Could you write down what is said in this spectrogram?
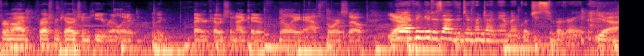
for my freshman coach, and he really was a better coach than I could have really asked for. So, Yeah. Yeah, I think it just adds a different dynamic, which is super great. yeah,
